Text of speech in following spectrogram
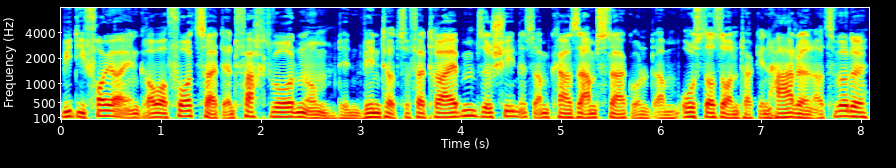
Wie die Feuer in grauer Vorzeit entfacht wurden, um den Winter zu vertreiben, so schien es am Kar-Samstag und am Ostersonntag in Hadeln, als würde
